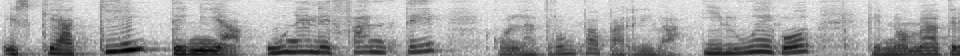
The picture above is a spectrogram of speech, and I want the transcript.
Es que aquí tenía un elefante con la trompa para arriba y luego que no me Que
